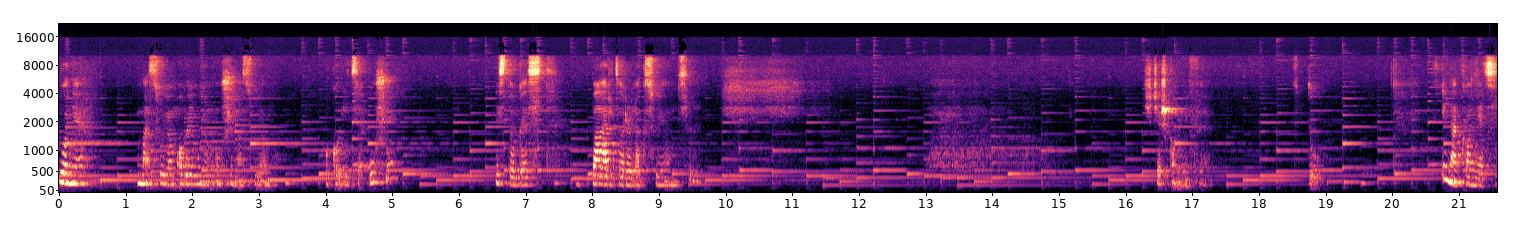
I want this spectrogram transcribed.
Dłonie masują, obejmują uszy, masują okolice uszu. Jest to gest bardzo relaksujący. Ścieżką limfy w dół. I na koniec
